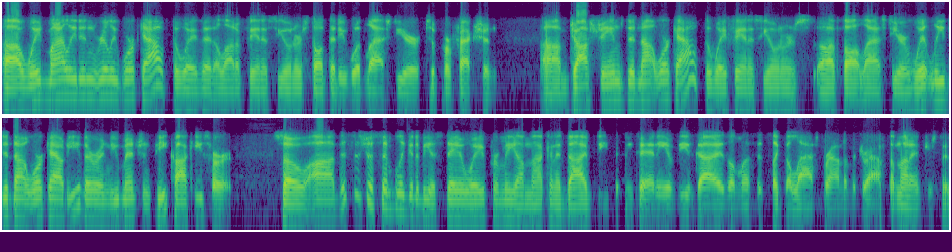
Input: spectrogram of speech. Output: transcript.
uh, Wade Miley didn't really work out the way that a lot of fantasy owners thought that he would last year to perfection. Um, Josh James did not work out the way fantasy owners uh, thought last year. Whitley did not work out either, and you mentioned Peacock; he's hurt. So uh, this is just simply going to be a stay away for me. I'm not going to dive deep into any of these guys unless it's like the last round of a draft. I'm not interested.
